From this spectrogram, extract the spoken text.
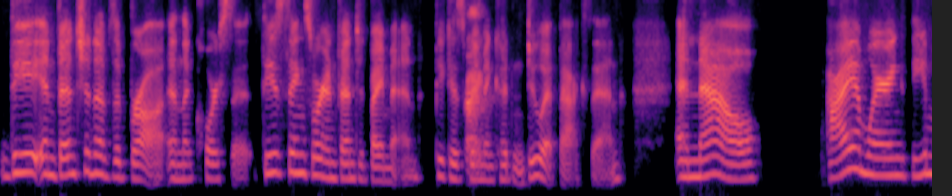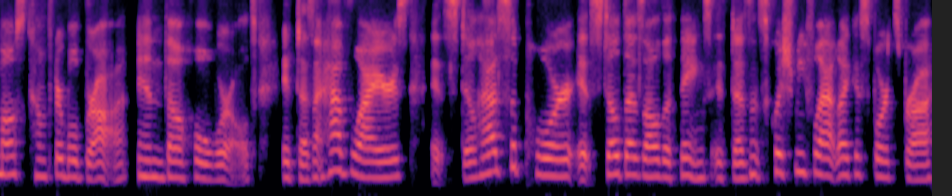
the invention of the bra and the corset, these things were invented by men because Right. women couldn't do it back then. And now I am wearing the most comfortable bra in the whole world. It doesn't have wires, it still has support, it still does all the things. It doesn't squish me flat like a sports bra.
